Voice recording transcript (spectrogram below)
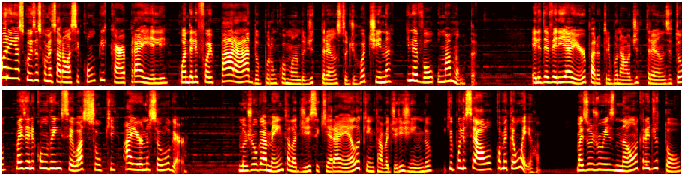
Porém, as coisas começaram a se complicar para ele quando ele foi parado por um comando de trânsito de rotina e levou uma multa. Ele deveria ir para o tribunal de trânsito, mas ele convenceu a Suki a ir no seu lugar. No julgamento, ela disse que era ela quem estava dirigindo e que o policial cometeu um erro. Mas o juiz não acreditou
